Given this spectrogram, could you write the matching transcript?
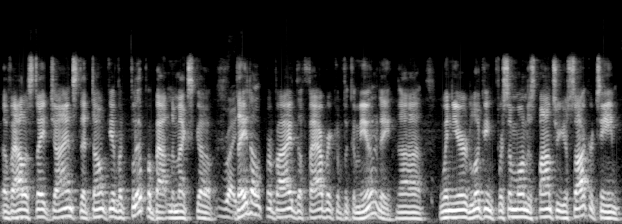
of out of state giants that don't give a flip about New Mexico. Right. They don't provide the fabric of the community. Uh, when you're looking for someone to sponsor your soccer team,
